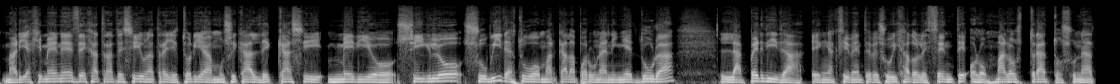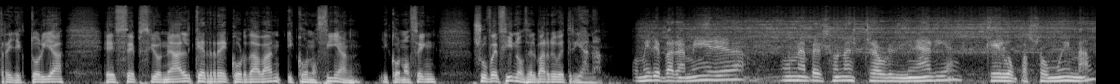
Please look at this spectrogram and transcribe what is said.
María Jiménez deja tras de sí una trayectoria musical de casi medio siglo. Su vida estuvo marcada por una niñez dura, la pérdida en accidente de su hija adolescente o los malos tratos, una trayectoria excepcional que recordaban y conocían y conocen sus vecinos del barrio de Triana. Pues mire, para mí era una persona extraordinaria que lo pasó muy mal,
